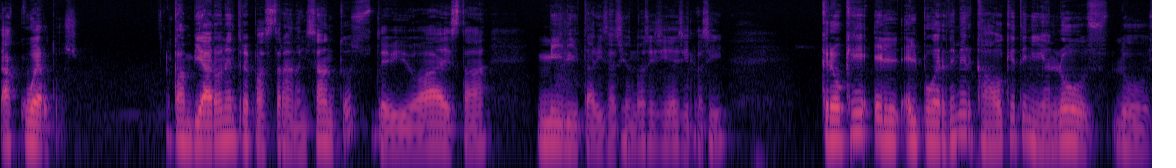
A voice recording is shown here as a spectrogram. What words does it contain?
acuerdos cambiaron entre Pastrana y Santos debido a esta militarización, no sé si decirlo así, creo que el, poder de mercado que tenían los, los,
